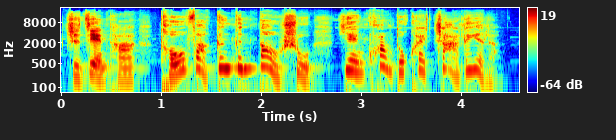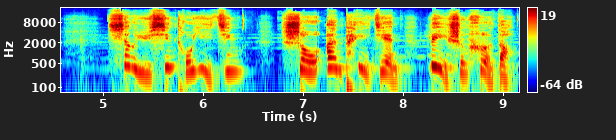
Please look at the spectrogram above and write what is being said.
只见他头发根根倒竖，眼眶都快炸裂了。项羽心头一惊，手按佩剑，厉声喝道。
